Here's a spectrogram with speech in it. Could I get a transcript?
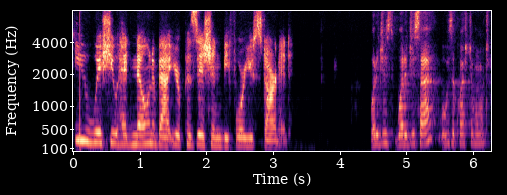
Do you wish you had known about your position before you started? What did you What did you say? What was the question? One more time.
